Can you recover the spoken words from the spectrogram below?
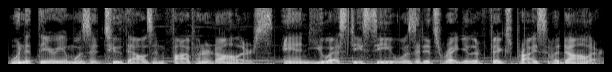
when Ethereum was at $2,500 and USDC was at its regular fixed price of a dollar.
